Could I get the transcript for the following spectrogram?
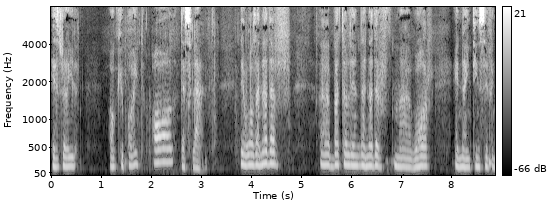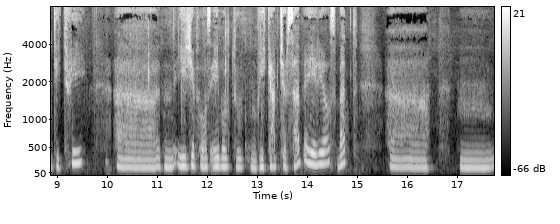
Israel occupied all this land. There was another uh, battle and another uh, war in 1973. Uh, Egypt was able to recapture some areas, but uh, mm,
